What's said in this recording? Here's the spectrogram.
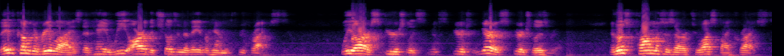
they've come to realize that hey, we are the children of Abraham through Christ. We are spiritually spiritual. We are a spiritual Israel, and those promises are to us by Christ.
